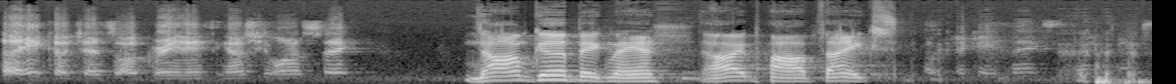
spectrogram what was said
Uh, hey, Coach, that's all great. Anything else you want to say? No, I'm good, big man. All right, Bob. Thanks. Okay, thanks. Thanks.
